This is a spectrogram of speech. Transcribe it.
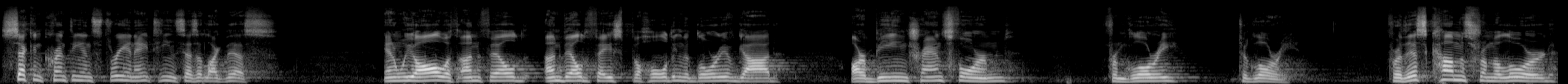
2 Corinthians 3 and 18 says it like this And we all, with unveiled, unveiled face, beholding the glory of God, are being transformed from glory to glory. For this comes from the Lord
